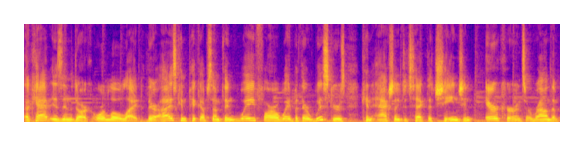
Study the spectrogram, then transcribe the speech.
A cat is in the dark or low light. Their eyes can pick up something way far away, but their whiskers can actually detect the change in air currents around them.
